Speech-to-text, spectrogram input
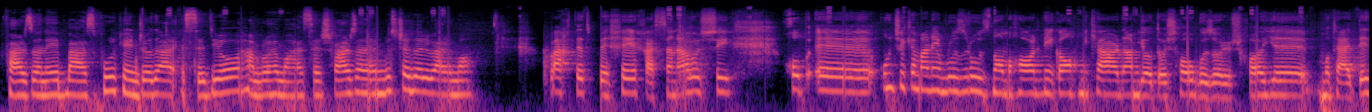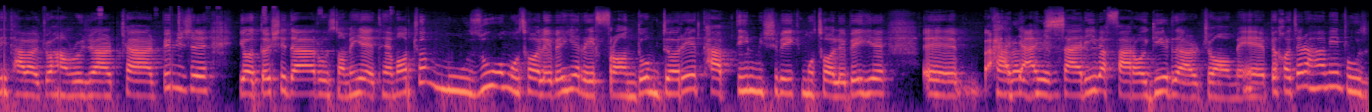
فرزانه بازپور که اینجا در استودیو همراه ما هستش. فرزانه امروز چه داری برای ما؟ وقتت بخیر خسته نباشی. خب اونچه که من امروز روزنامه ها نگاه می کردم یادداشت ها و گزارش های متعددی توجه هم رو جلب کرد. به ویژه یادداشتی در روزنامه اعتماد چون موضوع و مطالبه رفراندوم داره تبدیل میشه به یک مطالبه حد اکثری و فراگیر در جامعه. به خاطر همین روز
